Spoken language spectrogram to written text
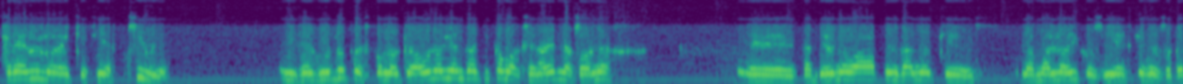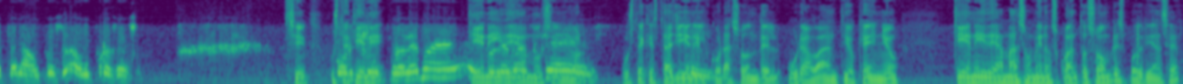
crédulo de que sí es posible. Y segundo, pues por lo que va uno viendo aquí como accionar en la zona, eh, también uno va pensando que lo más lógico sí es que se sometan a un, a un proceso. Sí, usted Porque tiene, el problema es, el tiene problema idea, es monseñor, que- usted que está allí en el corazón del Urabá antioqueño, ¿tiene idea más o menos cuántos hombres podrían ser?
